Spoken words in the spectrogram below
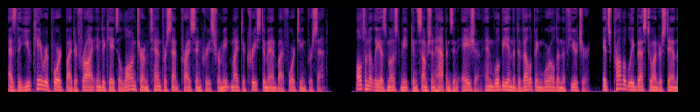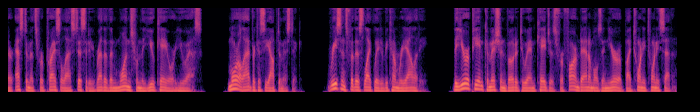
as the UK report by Defra indicates a long term 10% price increase for meat might decrease demand by 14%. Ultimately, as most meat consumption happens in Asia and will be in the developing world in the future, it's probably best to understand their estimates for price elasticity rather than ones from the UK or US. Moral advocacy optimistic. Reasons for this likely to become reality. The European Commission voted to end cages for farmed animals in Europe by 2027.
